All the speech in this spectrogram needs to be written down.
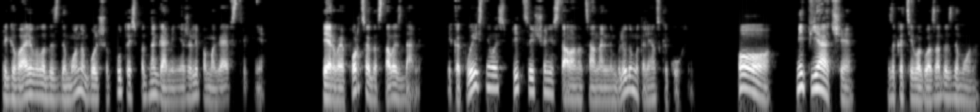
приговаривала Дездемона, больше путаясь под ногами, нежели помогая в стрипне. Первая порция досталась даме. И, как выяснилось, пицца еще не стала национальным блюдом итальянской кухни. «О, ми пьяче!» – закатила глаза Дездемона.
